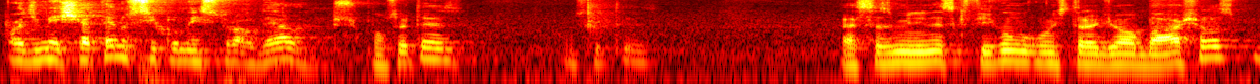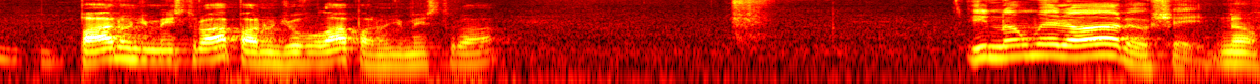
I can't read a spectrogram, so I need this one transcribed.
Pode mexer até no ciclo menstrual dela? Com certeza. Com certeza. Essas meninas que ficam com estradiol baixo, elas param de menstruar, param de ovular, param de menstruar. E não melhora, eu achei. Não.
